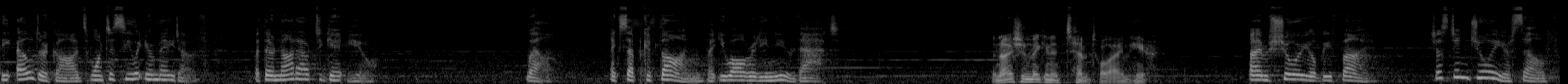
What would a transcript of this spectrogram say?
The Elder Gods want to see what you're made of, but they're not out to get you. Well, except Chthon, but you already knew that. Then I should make an attempt while I am here. I'm sure you'll be fine. Just enjoy yourself.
